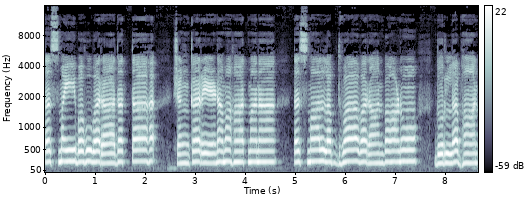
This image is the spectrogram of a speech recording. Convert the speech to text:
तस्मै बहुवरा दत्ताः शङ्करेण महात्मना। तस्माल्लब्ध्वा वरान् बाणो। दुर्लभान्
